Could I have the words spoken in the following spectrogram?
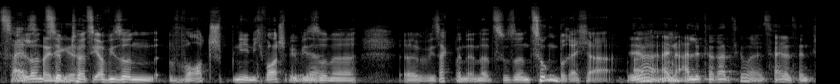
Ceylon-Zimt hört sich auch wie so ein Wortspiel, nee, nicht Wortspiel, wie ja. so eine, äh, wie sagt man denn dazu, so ein Zungenbrecher. Ja, eine Alliteration, Ceylon-Zimt.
